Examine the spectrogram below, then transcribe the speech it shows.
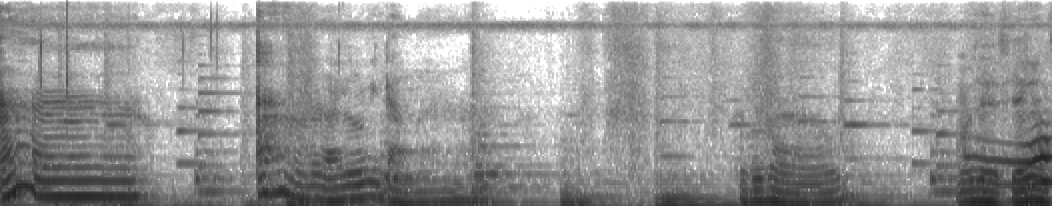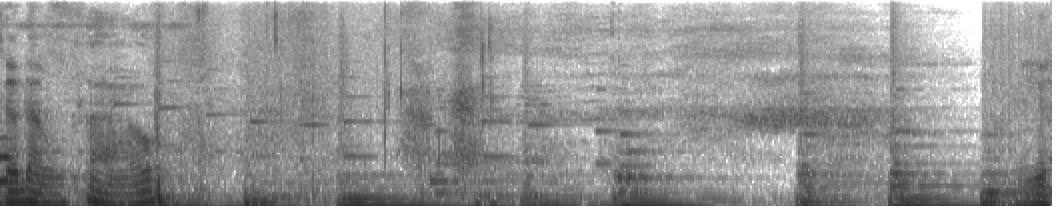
เออเออแล้วก็มีดังนะพี่สาว มันจะเสียงเสียงดังสาวเฮ้ย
